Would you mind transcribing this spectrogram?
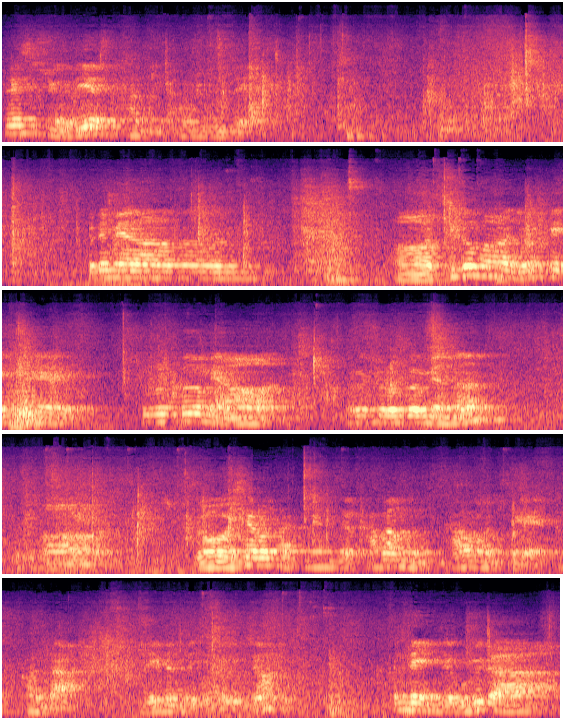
클래스 중에 어디에 속하는가 하는 문제예요. 그러면은 어 지금은 이렇게 이제 줄을 끄면 여기 줄을 끄면은 어 요 새로운 다큐멘트 가방은 가방한테 속한다 이런 뜻이죠 그죠? 근데 이제 우리가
